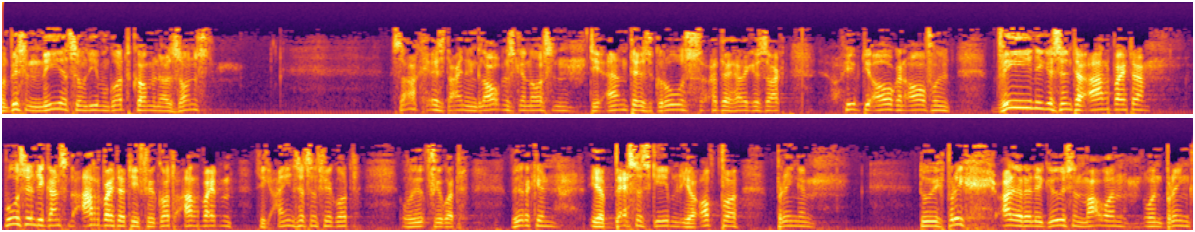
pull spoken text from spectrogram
und bisschen näher zum lieben Gott kommen als sonst. Sag es deinen Glaubensgenossen, die Ernte ist groß, hat der Herr gesagt. Heb die Augen auf und wenige sind der Arbeiter. Wo sind die ganzen Arbeiter, die für Gott arbeiten, sich einsetzen für Gott, für Gott wirken, ihr Bestes geben, ihr Opfer bringen? Durchbrich alle religiösen Mauern und bring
